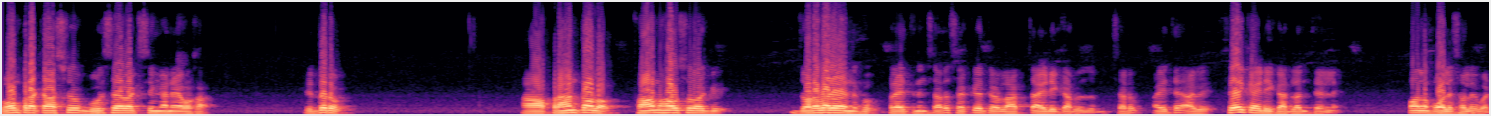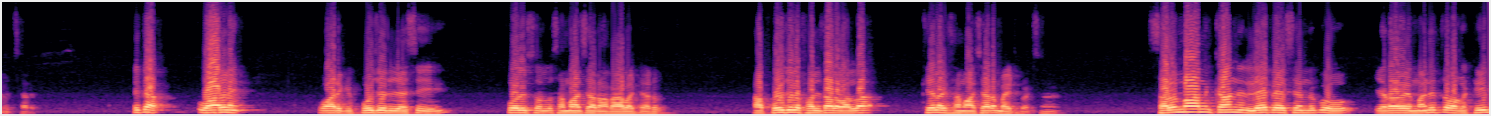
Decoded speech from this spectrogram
ఓం ప్రకాష్ గురుసేవక్ సింగ్ అనే ఒక ఇద్దరు ఆ ప్రాంతంలో ఫామ్ హౌస్లోకి జొరబడేందుకు ప్రయత్నించారు. సెక్యూరిటీ లేకపోతే ఐడి కార్డులు చూపించారు. అయితే అవి ఫేక్ ఐడి కార్డులు అని తేలినాయి. వాళ్ళని పోలీసు వాళ్ళకి పట్టించారు. ఇక వాళ్ళని వారికి పూజలు చేసి పోలీసు వాళ్ళు సమాచారం రాబట్టారు. ఆ పూజల ఫలితాల వల్ల కీలక సమాచారం బయటకు వచ్చింది. సల్మాన్ ఖాన్ లేపేసేందుకు ఇరవై మందితో ఒక టీం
